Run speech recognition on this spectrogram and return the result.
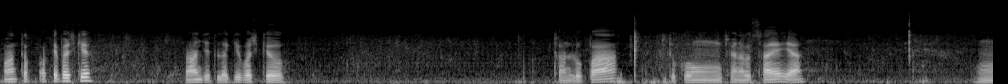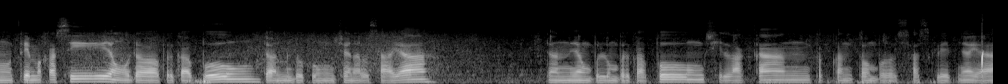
Mantap. Oke bosku. Lanjut lagi bosku. Jangan lupa dukung channel saya ya hmm, terima kasih yang udah bergabung dan mendukung channel saya dan yang belum bergabung silakan tekan tombol subscribe nya ya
